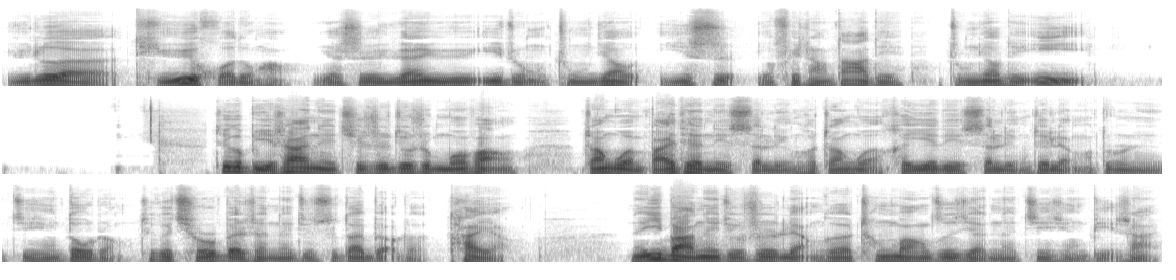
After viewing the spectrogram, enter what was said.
娱乐体育活动哈，也是源于一种宗教仪式，有非常大的宗教的意义。这个比赛呢，其实就是模仿掌管白天的神灵和掌管黑夜的神灵这两个队呢进行斗争。这个球本身呢，就是代表着太阳。那一般呢，就是两个城邦之间呢进行比赛。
